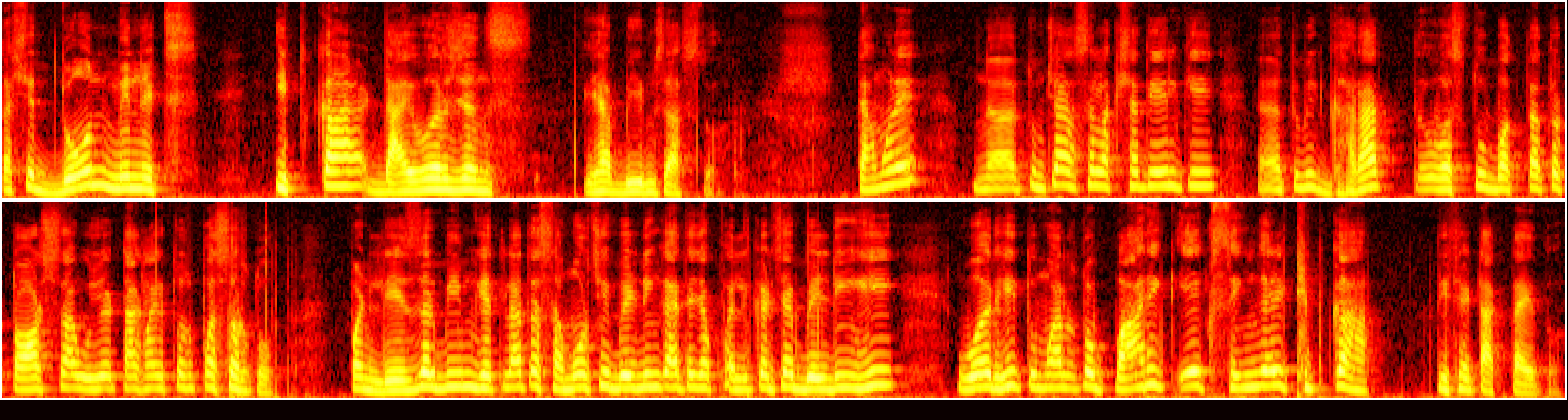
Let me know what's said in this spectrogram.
तसे दोन मिनिट्स इतका डायव्हर्जन्स ह्या बीमचा असतो. त्यामुळे तुमच्या असं लक्षात येईल की तुम्ही घरात वस्तू बघता तर टॉर्चचा उजेड टाकला की तो पसरतो. पण लेझर बीम घेतला तर समोरची बिल्डिंग काय त्याच्या पलीकडच्या बिल्डिंगही वरही तुम्हाला तो बारीक एक सिंगल ठिपका तिथे टाकता येतो.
